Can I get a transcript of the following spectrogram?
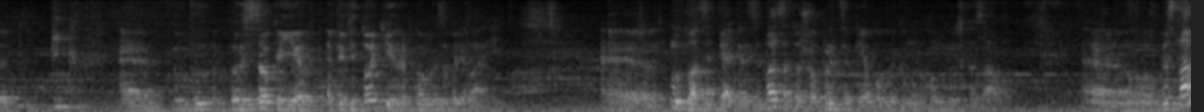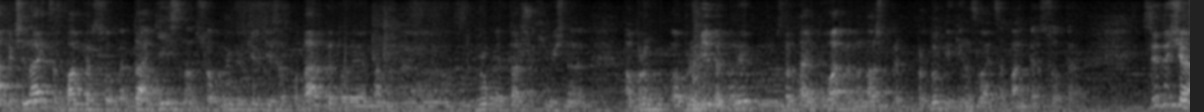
е, пік е, високої епіфітотії грибкових заболівань. Ну, 25-32 це що в принципі я по великому рахунку сказав. Весна починається з бампер супер. Так, дійсно, що велика кількість господарств, які там роблять першу хімічну обробіток, вони звертають увагу на наш пр- продукт, який називається бампер супер. Слідуюча,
